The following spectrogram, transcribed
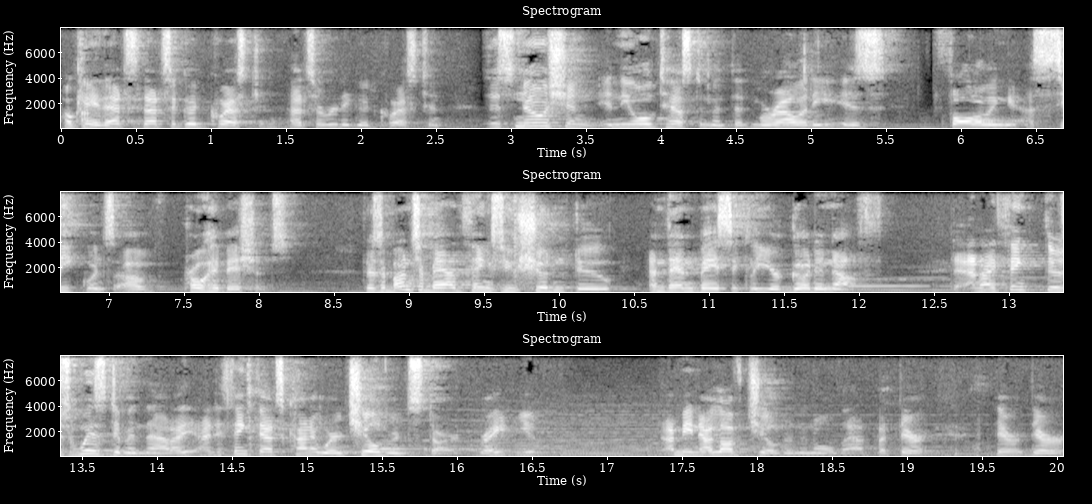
Okay, that's, that's a good question. That's a really good question. This notion in the Old Testament that morality is following a sequence of prohibitions. There's a bunch of bad things you shouldn't do, and then basically you're good enough. And I think there's wisdom in that. I, I think that's kind of where children start, right? You, I mean, I love children and all that, but they're, they're, they're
